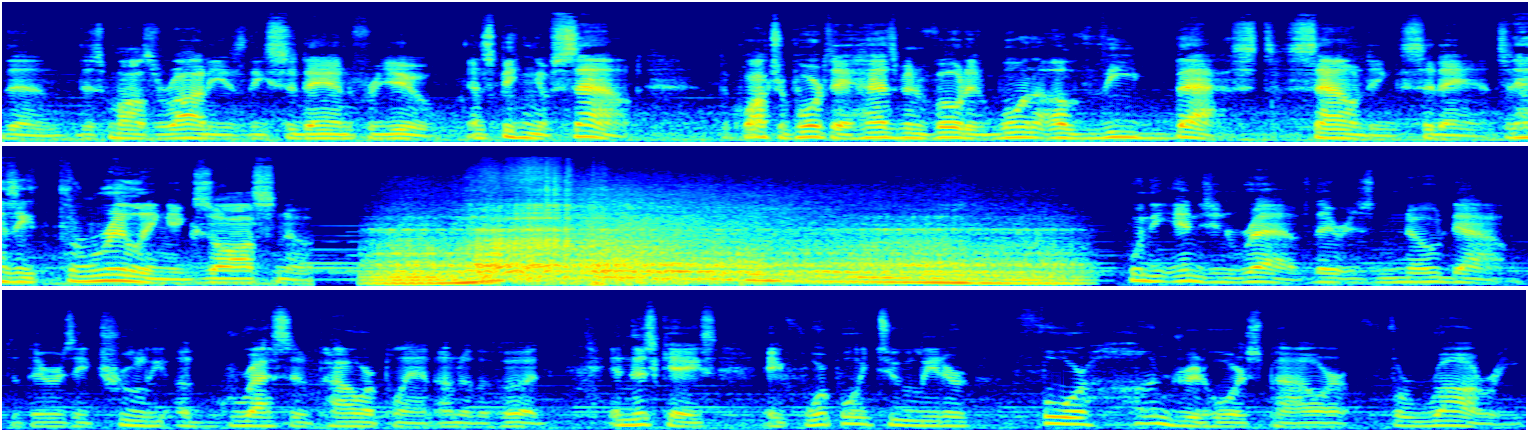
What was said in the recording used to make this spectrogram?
then this Maserati is the sedan for you. And speaking of sound, the Quattroporte has been voted one of the best sounding sedans. It has a thrilling exhaust note. When the engine revs, there is no doubt that there is a truly aggressive power plant under the hood. In this case, a 4.2 liter, 400 horsepower Ferrari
